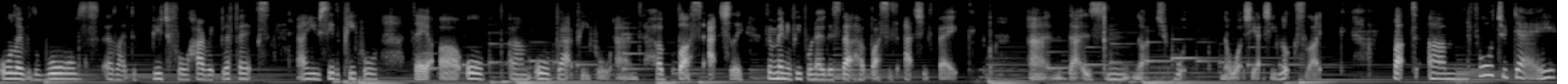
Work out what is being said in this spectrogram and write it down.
all over the walls uh, like the beautiful hieroglyphics, and you see the people. They are all um, all black people, and her bust actually, for many people know this, that her bust is actually fake, and that is not what not what she actually looks like. But um, for today,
